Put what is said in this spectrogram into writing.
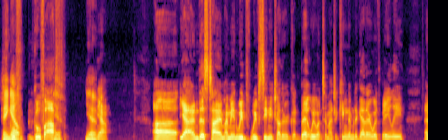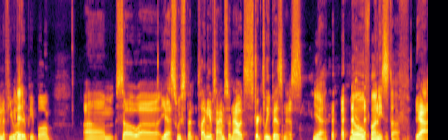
hang goof, out goof off. Yeah. yeah yeah. Uh, yeah, and this time, I mean, we've we've seen each other a good bit. We went to Magic Kingdom together with Bailey and a few We other did. people. Um, so uh, yes, we've spent plenty of time. So now it's strictly business. yeah no funny stuff Yeah,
